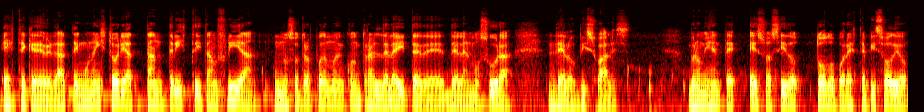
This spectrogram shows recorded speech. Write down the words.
este que de verdad en una historia tan triste y tan fría, nosotros podemos encontrar el deleite de, de la hermosura de los visuales. Bueno, mi gente, eso ha sido todo por este episodio.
